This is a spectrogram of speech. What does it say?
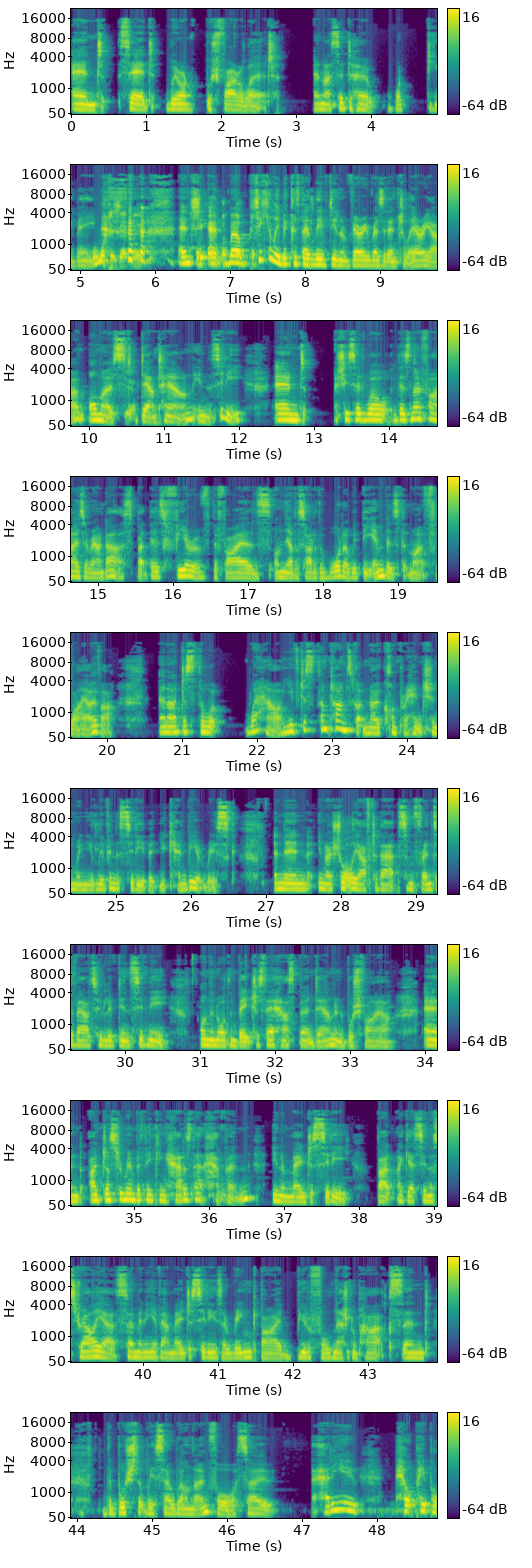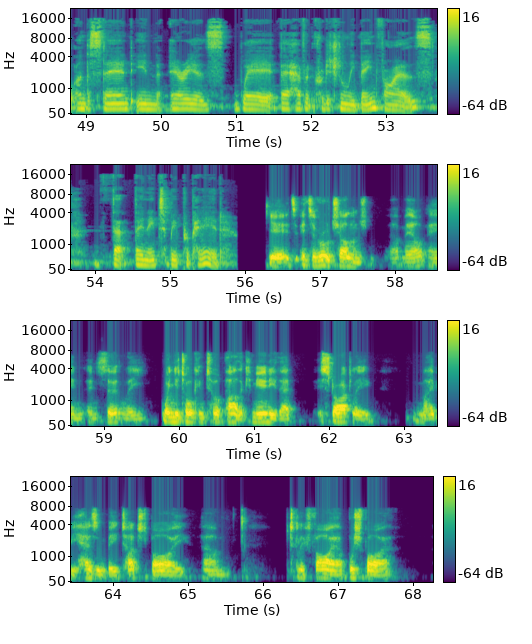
and said, We're on bushfire alert. And I said to her, What do you mean? What does that mean? and she, and, well, particularly because they lived in a very residential area, almost yeah. downtown in the city. And she said, Well, there's no fires around us, but there's fear of the fires on the other side of the water with the embers that might fly over. And I just thought, wow, you've just sometimes got no comprehension when you live in the city that you can be at risk. And then, you know, shortly after that, some friends of ours who lived in Sydney on the northern beaches, their house burnt down in a bushfire. And I just remember thinking, how does that happen in a major city? But I guess in Australia, so many of our major cities are ringed by beautiful national parks and the bush that we're so well known for. So, how do you help people understand in areas where there haven't traditionally been fires that they need to be prepared? Yeah, it's, it's a real challenge, uh, Mel, and, and certainly when you're talking to a part of the community that historically maybe hasn't been touched by um, particularly fire, bushfire,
